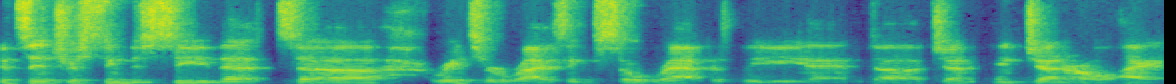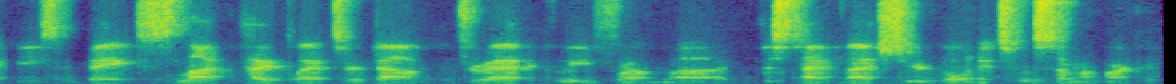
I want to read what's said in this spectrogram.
it's interesting to see that uh, rates are rising so rapidly, and uh, gen- in general, IMBs and banks lock pipelines are down dramatically from this time last year going into a summer market.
